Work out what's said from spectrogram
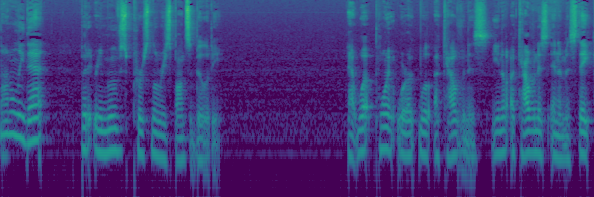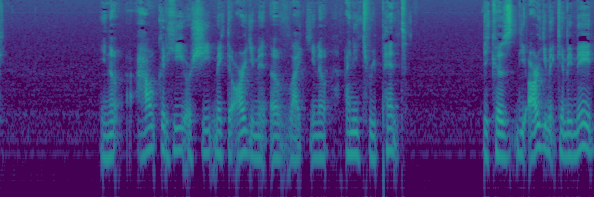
Not only that, but it removes personal responsibility. At what point will a Calvinist, you know, a Calvinist in a mistake, you know, how could he or she make the argument of like, you know, I need to repent? Because the argument can be made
